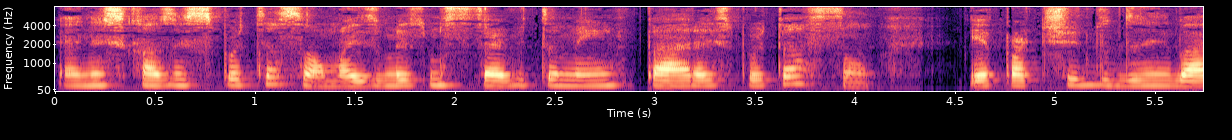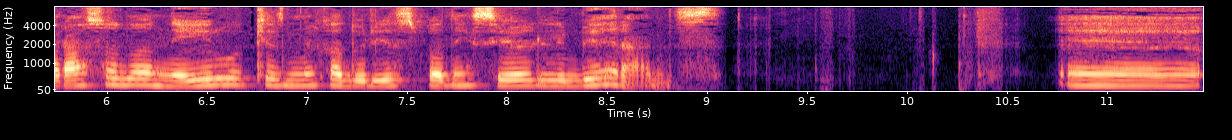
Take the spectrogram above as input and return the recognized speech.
É, nesse caso, a exportação, mas o mesmo serve também para exportação. E é a partir do desembaraço aduaneiro que as mercadorias podem ser liberadas. É,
